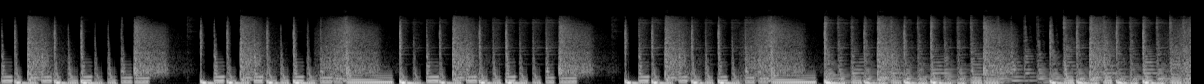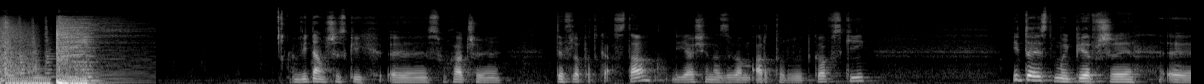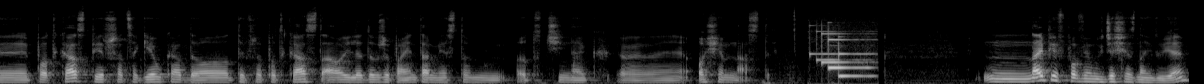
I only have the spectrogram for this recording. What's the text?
Witam wszystkich y, słuchaczy Tyflo Podcasta. Ja się nazywam Artur Rutkowski i to jest mój pierwszy y, podcast, pierwsza cegiełka do Tyflo Podcasta, a o ile dobrze pamiętam jest to odcinek y, 18. Mm, najpierw powiem, gdzie się znajduję.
